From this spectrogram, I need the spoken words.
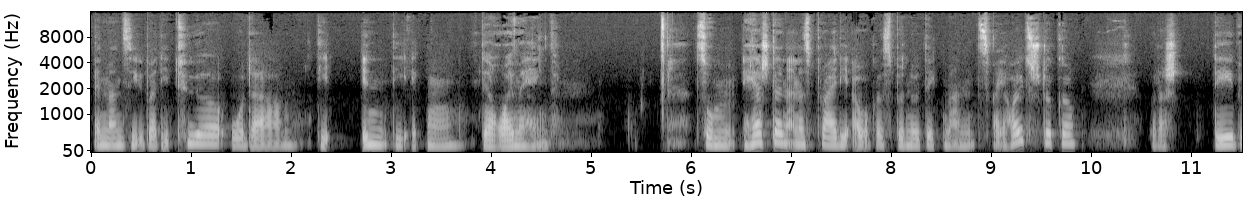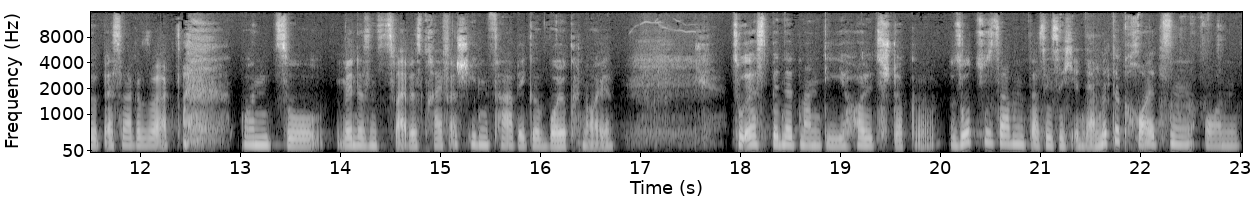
Wenn man sie über die Tür oder die in die Ecken der Räume hängt. Zum Herstellen eines Bridey-Auges benötigt man zwei Holzstücke oder Stäbe, besser gesagt, und so mindestens zwei bis drei verschiedenfarbige Wollknäuel. Zuerst bindet man die Holzstöcke so zusammen, dass sie sich in der Mitte kreuzen und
